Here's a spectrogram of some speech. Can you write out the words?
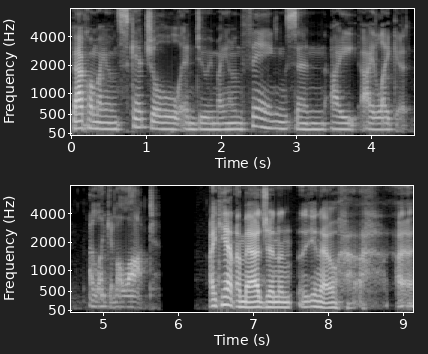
back on my own schedule and doing my own things and I I like it. I like it a lot. I can't imagine, you know, I,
